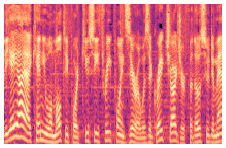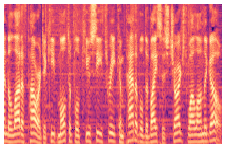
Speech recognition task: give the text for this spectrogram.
the AI Ikenua Multiport QC3.0 is a great charger for those who demand a lot of power to keep multiple QC3 compatible devices charged while on the go.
